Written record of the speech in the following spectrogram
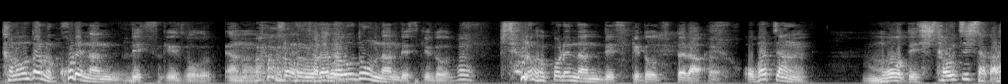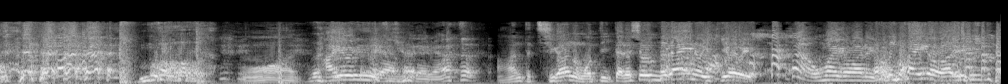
頼んだのこれなんですけど、あの、サラダうどんなんですけど、来たのがこれなんですけど、つったら、おばちゃん、もうって舌打ちしたからね。もう、もう、はよいや、みたいな。あんた違うの持っていったでしょぐらいの勢い。お前が悪い。お前が悪いみた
